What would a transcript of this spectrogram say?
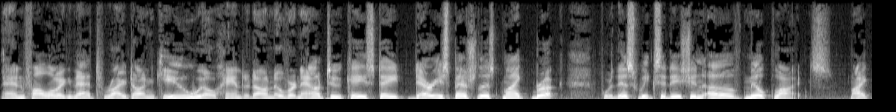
And following that, right on cue, we'll hand it on over now to K State dairy specialist Mike Brouk for this week's edition of Milk Lines. Mike?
